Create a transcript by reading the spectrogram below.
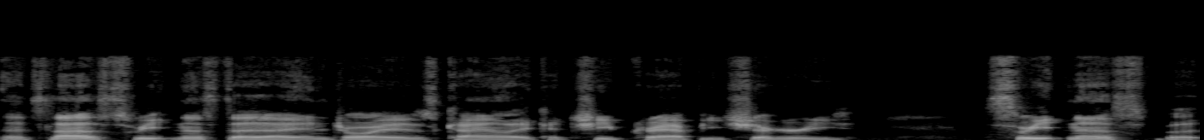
It's not a sweetness that I enjoy. It's kind of like a cheap, crappy, sugary sweetness. But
